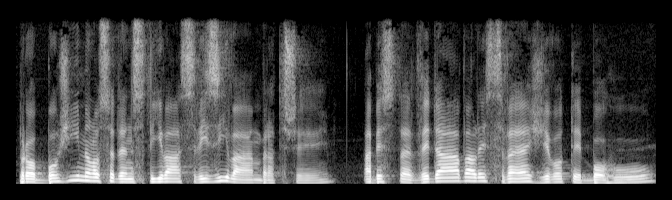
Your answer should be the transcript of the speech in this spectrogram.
Pro boží milosedenství vás vyzývám, bratři, abyste vydávali své životy Bohu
